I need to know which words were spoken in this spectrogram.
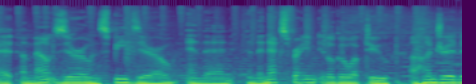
at amount 0 and speed 0, and then in the next frame it'll go up to 100.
